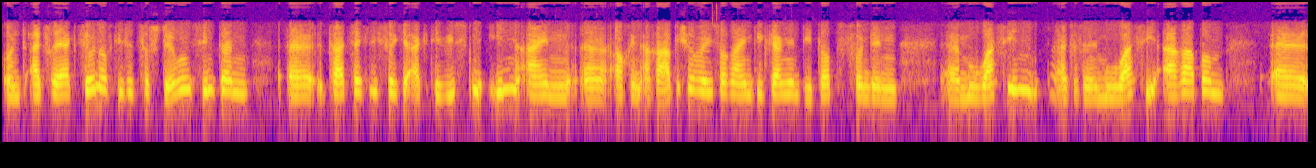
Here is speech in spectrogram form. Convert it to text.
Und als Reaktion auf diese Zerstörung sind dann äh, tatsächlich solche Aktivisten in ein, äh, auch in arabische Häuser reingegangen, die dort von den äh, Muwassin, also von den Muwassi-Arabern äh,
